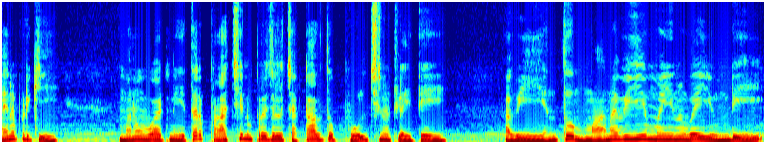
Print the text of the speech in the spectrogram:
అయినప్పటికీ మనం వాటిని ఇతర ప్రాచీన ప్రజల చట్టాలతో పోల్చినట్లయితే అవి ఎంతో మానవీయమైనవై ఉండి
